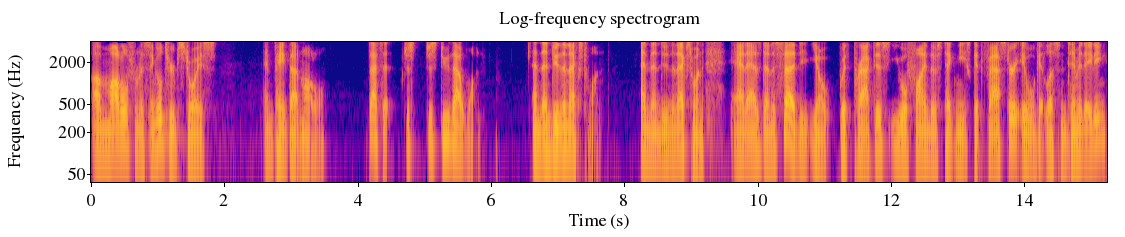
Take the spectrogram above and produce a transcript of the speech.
a model from a single troop's choice and paint that model. That's it. Just just do that one. And then do the next one and then do the next one. And as Dennis said, you know, with practice, you will find those techniques get faster. It will get less intimidating.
